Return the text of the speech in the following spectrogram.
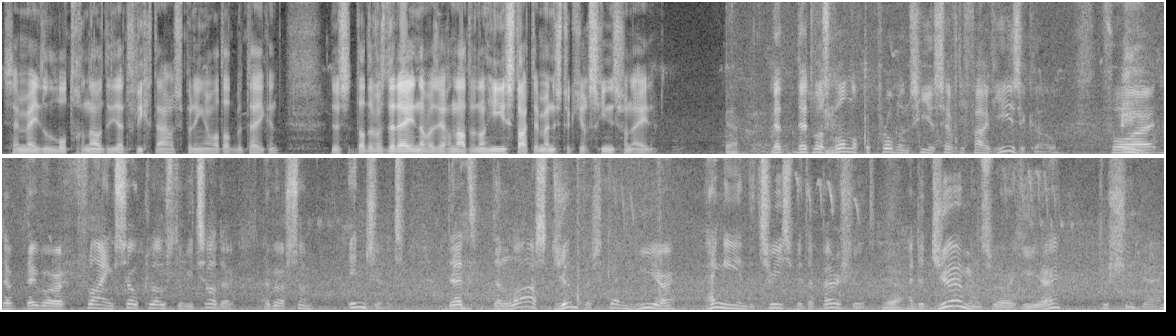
zijn mede-lotgenoten die uit vliegtuigen springen, wat dat betekent. Dus dat was de reden dat we zeggen, laten we dan hier starten met een stukje geschiedenis van Ede. Yeah. That that was one of the problems here 75 years ago. For the, they were flying so close to each other, there were some injured. That the last jumpers came here, hanging in the trees with a parachute, Yeah. and the Germans were here to shoot them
